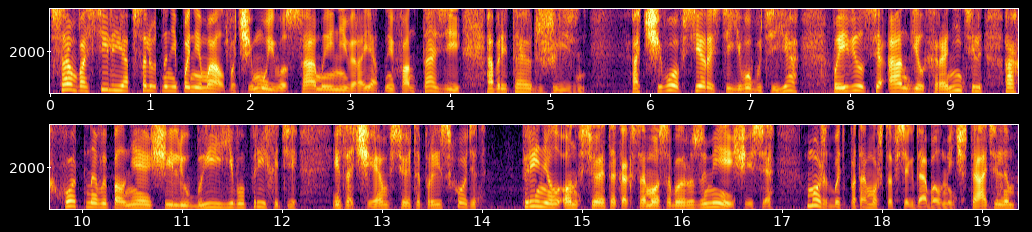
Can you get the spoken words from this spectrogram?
Сам Василий абсолютно не понимал, почему его самые невероятные фантазии обретают жизнь, отчего в серости его бытия появился ангел-хранитель, охотно выполняющий любые его прихоти, и зачем все это происходит. Принял он все это как само собой разумеющееся, может быть, потому что всегда был мечтателем,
